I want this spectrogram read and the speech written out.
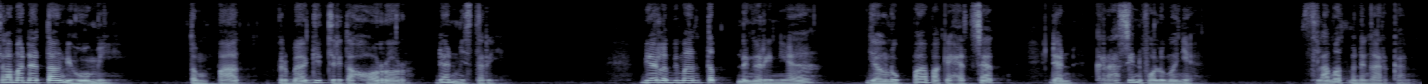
Selamat datang di Homi, tempat berbagi cerita horor dan misteri. Biar lebih mantep dengerinnya, jangan lupa pakai headset dan kerasin volumenya. Selamat mendengarkan.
